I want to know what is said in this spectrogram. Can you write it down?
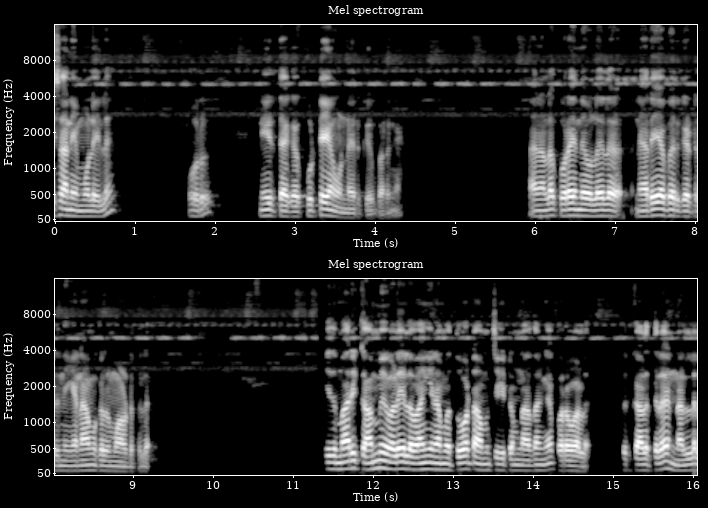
ஈசானிய மூலையில் ஒரு நீர்த்தேக்க குட்டையும் ஒன்று இருக்குது பாருங்கள் அதனால் குறைந்த விலையில் நிறைய பேர் கேட்டிருந்தீங்க நாமக்கல் மாவட்டத்தில். இது மாதிரி கம்மி விலையில் வாங்கி நம்ம தோட்டம் அமைச்சிக்கிட்டோம்னா தாங்க பரவாயில்ல. பிற்காலத்தில் நல்ல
